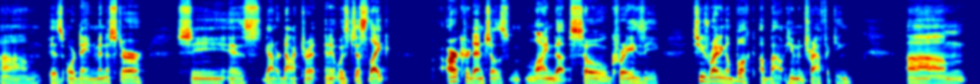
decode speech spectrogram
um, is ordained minister. She is got her doctorate, and it was just like our credentials lined up so crazy. She's writing a book about human trafficking. Um,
